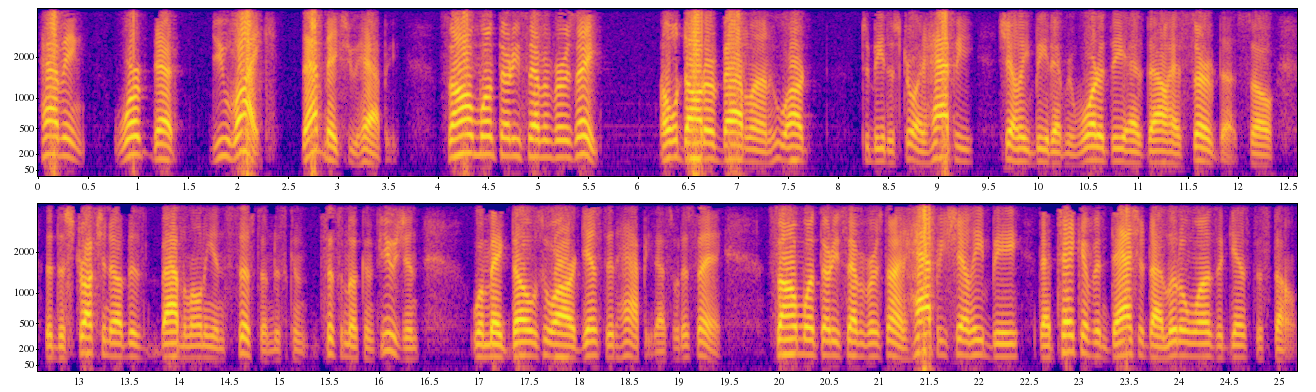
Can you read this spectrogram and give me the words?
having work that you like. That makes you happy. Psalm 137, verse 8. O daughter of Babylon, who art to be destroyed, happy shall he be that rewarded thee as thou hast served us. So the destruction of this Babylonian system, this con- system of confusion, will make those who are against it happy. That's what it's saying. Psalm 137, verse 9, Happy shall he be that taketh and dasheth thy little ones against the stones.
